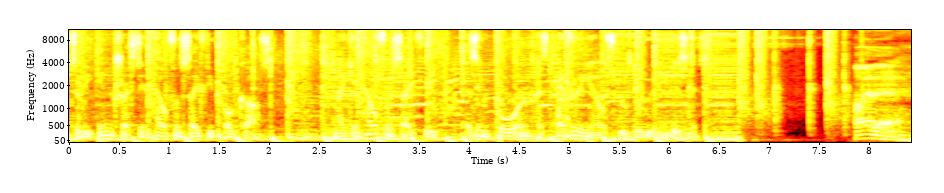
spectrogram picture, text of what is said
to the Interesting Health and Safety podcast, making health and safety as important as everything else we do in business. Hi there,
